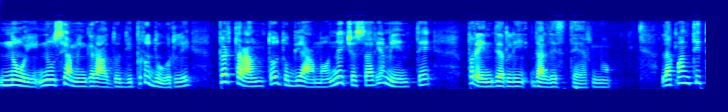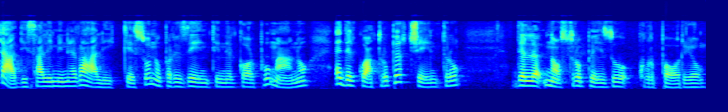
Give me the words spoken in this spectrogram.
noi non siamo in grado di produrli, pertanto dobbiamo necessariamente prenderli dall'esterno. La quantità di sali minerali che sono presenti nel corpo umano è del 4% del nostro peso corporeo.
